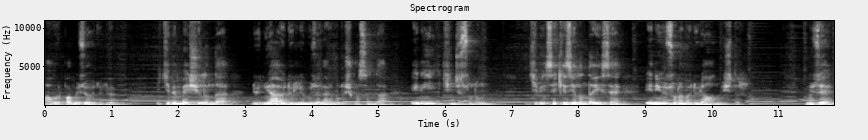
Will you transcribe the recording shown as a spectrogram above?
Avrupa Müze Ödülü, 2005 yılında Dünya Ödüllü Müzeler Buluşması'nda en iyi ikinci sunum, 2008 yılında ise en iyi sunum ödülü almıştır. Müze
